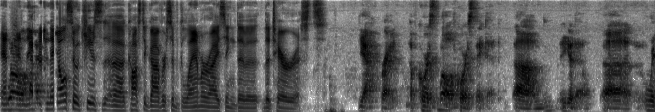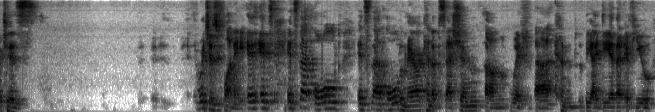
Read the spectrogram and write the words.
and, well, and, they, and, they, also accuse uh, Costa-Gavras of glamorizing the the terrorists. Yeah, right. Of course. Well, of course they did. Um, you know, uh, which is which is funny. It, it's it's that old it's that old American obsession um, with uh, con- the idea that if you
